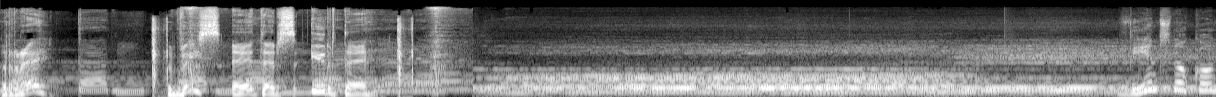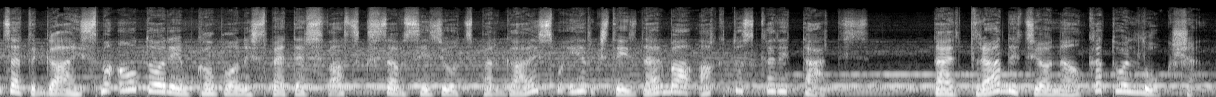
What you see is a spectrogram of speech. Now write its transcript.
Re! Viss ēters ir te! Viens no koncerta gaisma autoriem, komponists Pēters Vasks, savas izjūtas par gaismu ierakstījis darbā Aktus Caritātis. Tā ir tradicionāla katoļu lūkšana,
